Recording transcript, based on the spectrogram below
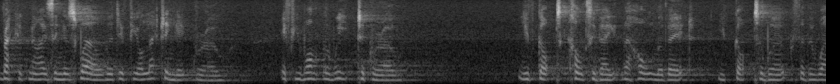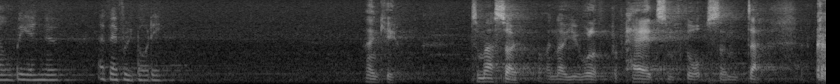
recognizing as well that if you're letting it grow, if you want the wheat to grow, you've got to cultivate the whole of it. You've got to work for the well-being of, of everybody. Thank you. Tommaso, I know you will have prepared some thoughts and uh,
